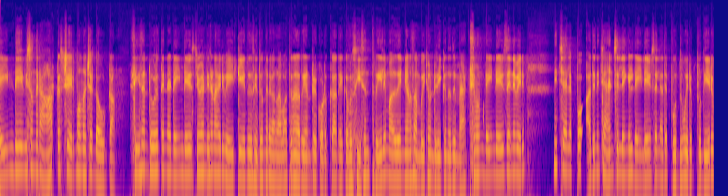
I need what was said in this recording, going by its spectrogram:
ഡെയിൻ ഡേവിസ് എന്നൊരു ആർട്ടിസ്റ്റ് വരുമ്പോൾ എന്ന് വെച്ചാൽ ഡൗട്ടാണ് സീസൺ ടൂവിൽ തന്നെ ഡെയിൻ ഡേവിസിന് വേണ്ടിയിട്ടാണ് അവർ വെയിറ്റ് ചെയ്ത് സിദ്ധു എന്നൊരു കഥാപാത്രത്തിന് റീ എൻട്രി കൊടുക്കാതെയൊക്കെ അപ്പോൾ സീസൺ ത്രീയിലും അത് തന്നെയാണ് സംഭവിച്ചുകൊണ്ടിരിക്കുന്നത്. മാക്സിമം ഡെയിൻ ഡേവിസ് തന്നെ വരും. ഇനി ചിലപ്പോൾ അതിന് ചാൻസ് ഇല്ലെങ്കിൽ ഡെയിൻ ഡേവിസ് അല്ലാതെ പുതു ഒരു പുതിയൊരു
